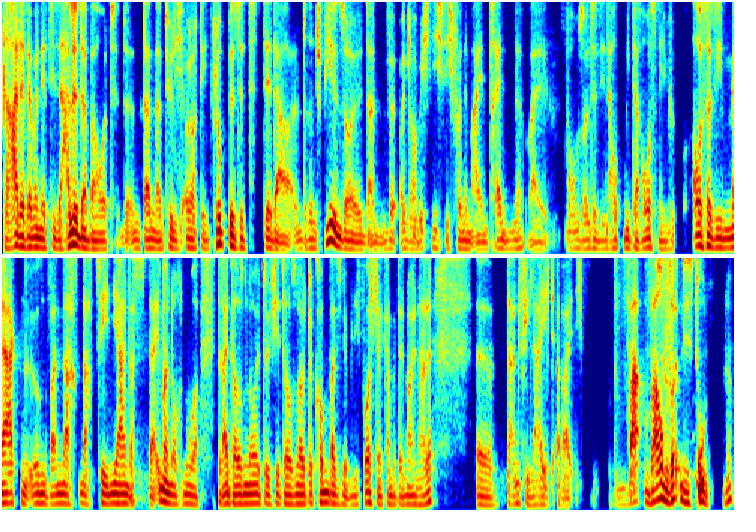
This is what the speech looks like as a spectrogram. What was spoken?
gerade wenn man jetzt diese Halle da baut und dann natürlich auch noch den Club besitzt, der da drin spielen soll, dann wird man, glaube ich, nicht sich von dem einen trennen, ne? weil warum sollte den Hauptmieter rausnehmen? Außer sie merken irgendwann nach, nach zehn Jahren, dass da immer noch nur 3000 Leute, 4000 Leute kommen, was ich mir nicht vorstellen kann mit der neuen Halle. Äh, dann vielleicht, aber ich wa warum sollten sie es tun? Ne?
